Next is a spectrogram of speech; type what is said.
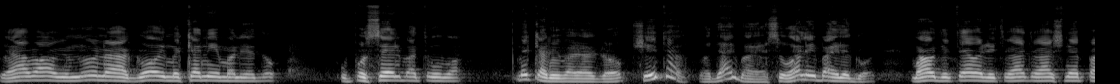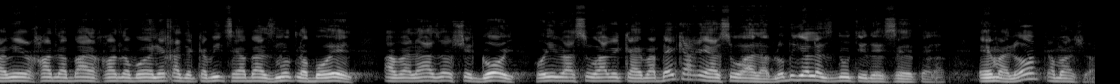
ואמר רבי גוי מקנים על ידו, הוא פוסל בתרומה. מקנים על ידו, פשיטא, ודאי, מה, אסורה להיבאי לגוי. מה עוד יותר נטמעת רעה שני פעמים, אחד לבעל, אחד לבועל, אחד לקמיצה בהזנות לבועל, אבל הזו שגוי, הואיל ואסורה וקיימה, בין כך היא אסורה עליו, לא בגלל הזנות היא נאסרת עליו. המה לא, כמה שעה.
